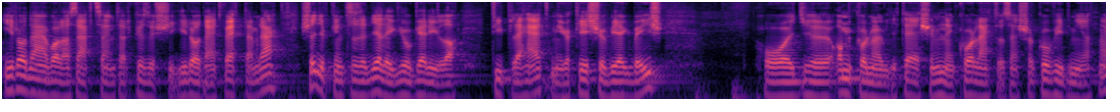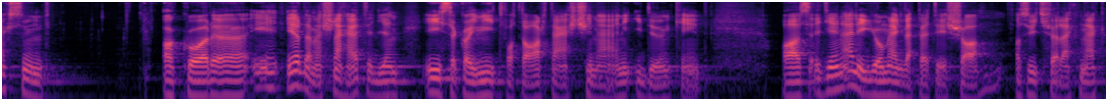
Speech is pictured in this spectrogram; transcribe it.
irodával, az App Center közösségi irodát vettem rá, és egyébként ez egy elég jó gerilla tip lehet, még a későbbiekben is, hogy amikor már ugye teljesen minden korlátozás a Covid miatt megszűnt, akkor érdemes lehet egy ilyen éjszakai nyitva tartást csinálni időnként. Az egy ilyen elég jó meglepetés az ügyfeleknek.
